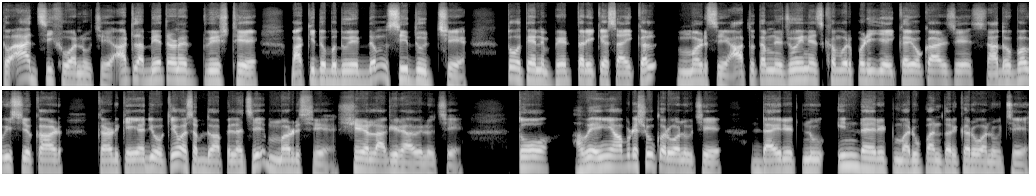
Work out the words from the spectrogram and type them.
તો આ જ શીખવાનું છે. આટલા બે ત્રણ ટ્વિસ્ટ છે. બાકી તો બધું એકદમ સીધું જ છે. તો તેને ભેટ તરીકે સાયકલ મળશે. આ તો તમને જોઈને જ ખબર પડી જાય કયો કાળ છે, સાદો ભવિષ્ય કાળ કારણ કે અહીંયા જો કેવા શબ્દો આપેલા છે, મળશે, શેર લાગી આવેલું છે. તો હવે અહીંયા આપણે શું કરવાનું છે? ડાયરેક્ટનું ઇનડાયરેક્ટમાં રૂપાંતર કરવાનું છે.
